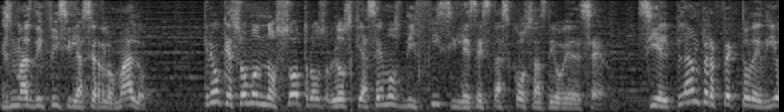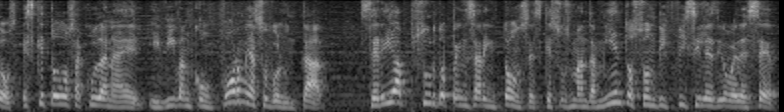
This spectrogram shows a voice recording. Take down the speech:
es más difícil hacer lo malo. Creo que somos nosotros los que hacemos difíciles estas cosas de obedecer. Si el plan perfecto de Dios es que todos acudan a Él y vivan conforme a su voluntad, sería absurdo pensar entonces que sus mandamientos son difíciles de obedecer,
